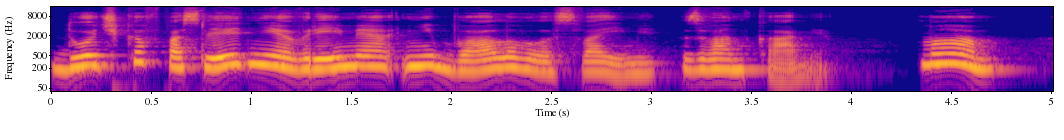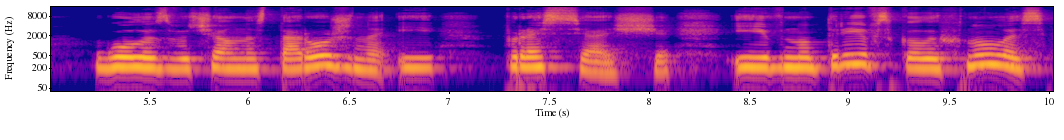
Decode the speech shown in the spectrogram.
Дочка в последнее время не баловала своими звонками. «Мам!» – голос звучал настороженно и просяще, и внутри всколыхнулось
